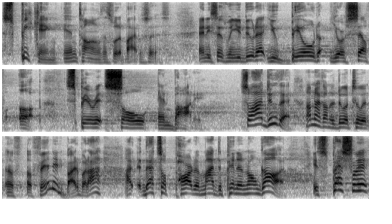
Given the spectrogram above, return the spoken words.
speaking in tongues. That's what the Bible says. And he says, when you do that, you build yourself up, spirit, soul, and body. So I do that. I'm not going to do it to offend anybody, but I, I, that's a part of my depending on God, especially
